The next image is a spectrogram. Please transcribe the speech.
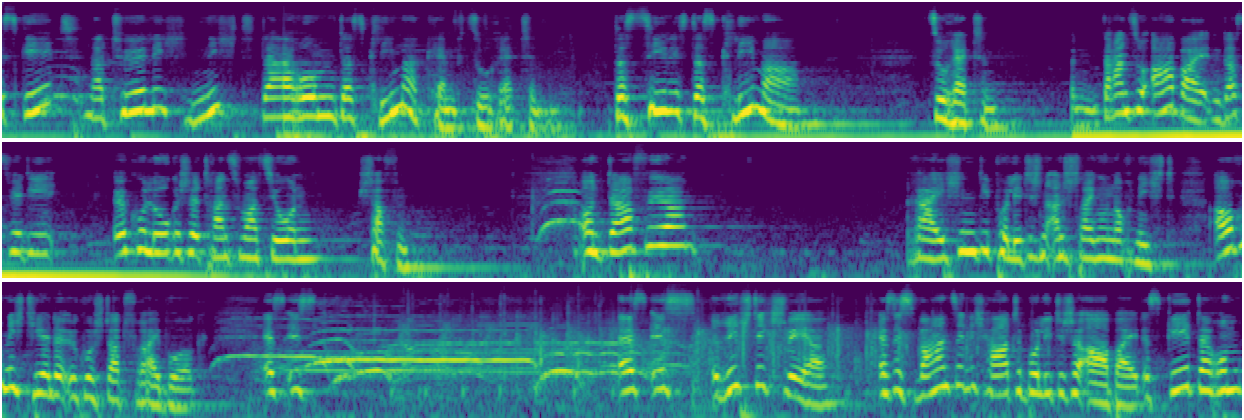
Es geht natürlich nicht darum, das Klimacamp zu retten. Das Ziel ist, das Klima zu retten. Daran zu arbeiten, dass wir die ökologische Transformation schaffen. Und dafür reichen die politischen Anstrengungen noch nicht. Auch nicht hier in der Ökostadt Freiburg. Es ist, es ist richtig schwer. Es ist wahnsinnig harte politische Arbeit. Es geht darum,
